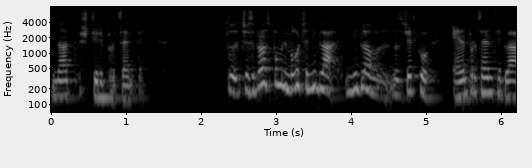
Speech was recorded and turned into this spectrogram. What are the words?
nad 4% če se prav spomnim, mogoče ni bila, ni bila na začetku en procent, je bila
